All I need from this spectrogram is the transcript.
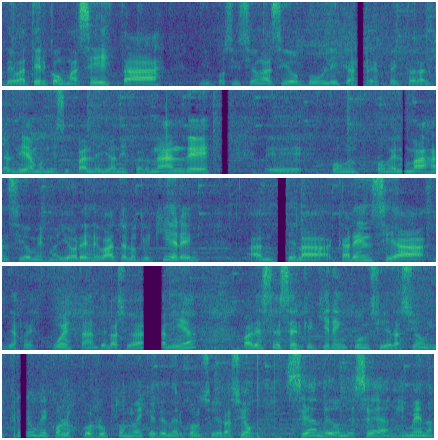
debatir con masistas. Mi posición ha sido pública respecto a la alcaldía municipal de Johnny Fernández. Eh, con, el MAS han sido mis mayores debates. Lo que quieren, ante la carencia de respuestas ante la ciudadanía, parece ser que quieren consideración. Y creo que con los corruptos no hay que tener consideración, sean de donde sean, Jimena.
